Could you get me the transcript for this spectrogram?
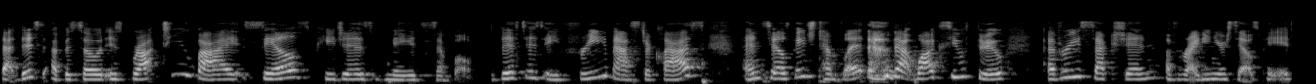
that this episode is brought to you by Sales Pages Made Simple. This is a free masterclass and sales page template that walks you through every section of writing your sales page.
